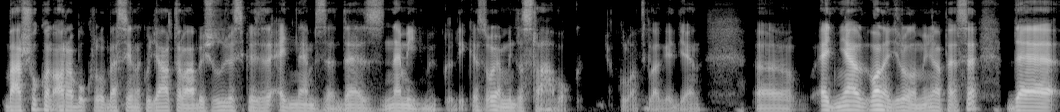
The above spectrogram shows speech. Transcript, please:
bár sokan arabokról beszélnek, hogy általában, és az úgy veszik, hogy ez egy nemzet, de ez nem így működik. Ez olyan, mint a szlávok, gyakorlatilag egy ilyen egy nyelv, van egy irodalmi nyelv persze, de,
